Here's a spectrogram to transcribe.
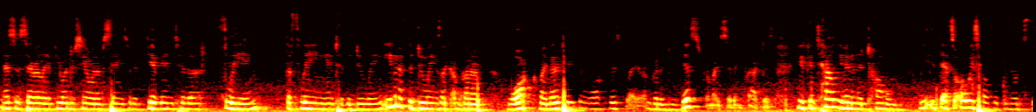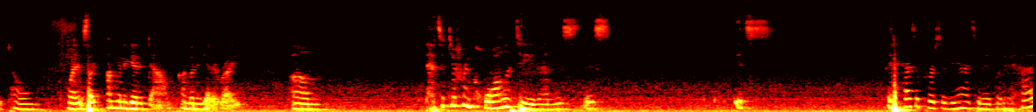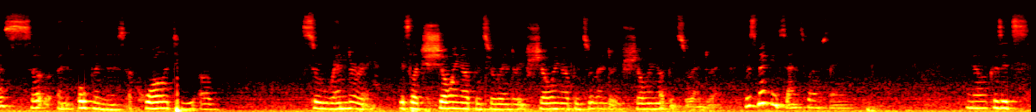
necessarily, if you understand what I'm saying, sort of give in to the fleeing, the fleeing into the doing. Even if the doing's like, I'm going to walk, my meditation walk this way, or I'm going to do this for my sitting practice. You can tell even in the tone. That's always helpful to notice the tone when it's like, I'm going to get it down, I'm going to get it right. Um, that's a different quality than this, this, it's, it has a perseverance in it, but it has so, an openness, a quality of surrendering. It's like showing up and surrendering, showing up and surrendering, showing up and surrendering. Is this making sense what I'm saying? You know, because it's,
